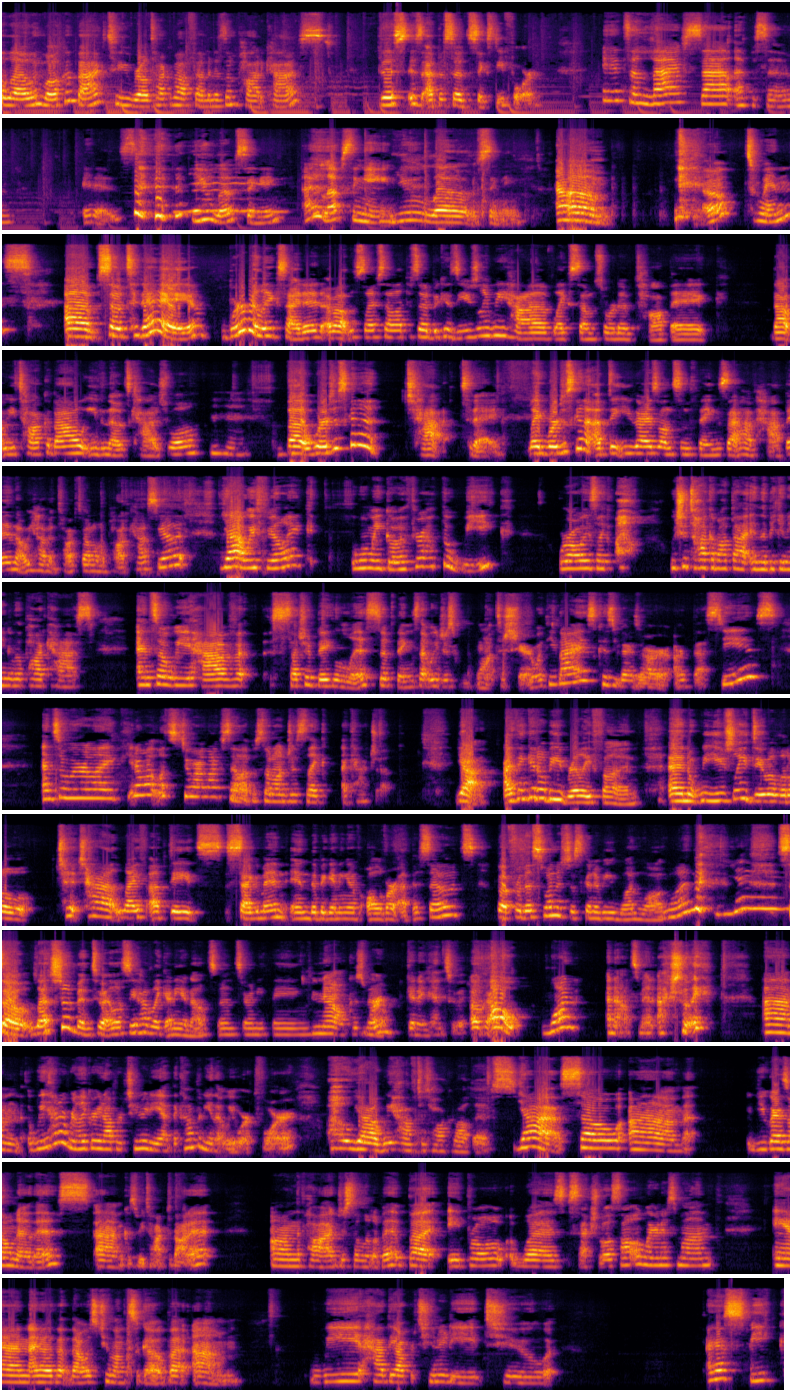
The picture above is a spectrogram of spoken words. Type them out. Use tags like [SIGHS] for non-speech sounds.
Hello and welcome back to Real Talk About Feminism podcast. This is episode 64. It's a lifestyle episode. It is. [LAUGHS] you love singing. I love singing. You love singing. Um, Um, [LAUGHS] oh, twins. um, so today we're really excited about this lifestyle episode because usually we have like some sort of topic that we talk about, even though it's casual. Mm-hmm. But we're just gonna chat today. Like we're just gonna update you guys on some things that have happened that we haven't talked about on the podcast yet. Yeah, we feel like when we go throughout the week, we're always like, oh, we should talk about that in the beginning of the podcast. And so we have such a big list of things that we just want to share with you guys because you guys are our besties. And so we were like, you know what? Let's do our lifestyle episode on just like a catch up. Yeah, I think it'll be really fun. And we usually do a little chit chat life updates segment in the beginning of all of our episodes. But for this one, it's just going to be one long one. [LAUGHS] Yay! so let's jump into it, unless you have like any announcements or anything. No, because No. we're getting into it. Okay. Oh, one announcement [LAUGHS] actually. Um, we had a really great opportunity at the company that we work for. Oh, yeah, we have to talk about this. Yeah, so um, you guys all know this because we talked about it on the pod just a little bit. But April was Sexual Assault Awareness Month, and I know that that was two months ago, but um, we had the opportunity to, I guess, speak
